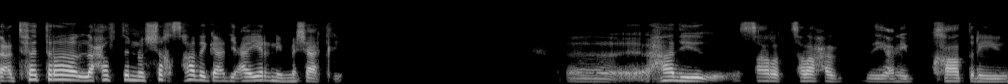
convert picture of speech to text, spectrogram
بعد فترة لاحظت إنه الشخص هذا قاعد يعايرني بمشاكلي. آه، هذه صارت صراحة يعني بخاطري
